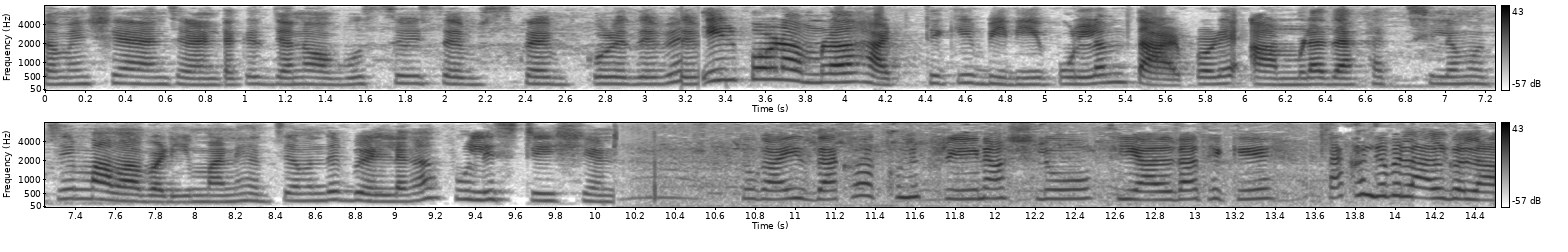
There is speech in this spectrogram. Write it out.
কমেন্ট শেয়ার অ্যান্ড চ্যানেলটাকে যেন অবশ্যই সাবস্ক্রাইব করে দেবে। এরপর আমরা হাট থেকে বেরিয়ে পড়লাম। তারপরে আমরা দেখাচ্ছিলাম হচ্ছে মামা বাড়ি মানে হচ্ছে আমাদের বেলডাঙ্গা পুলিশ স্টেশন। তো গাইজ দেখো এখনই ট্রেন আসলো শিয়ালদা থেকে। এখন যাবে লালগোলা।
